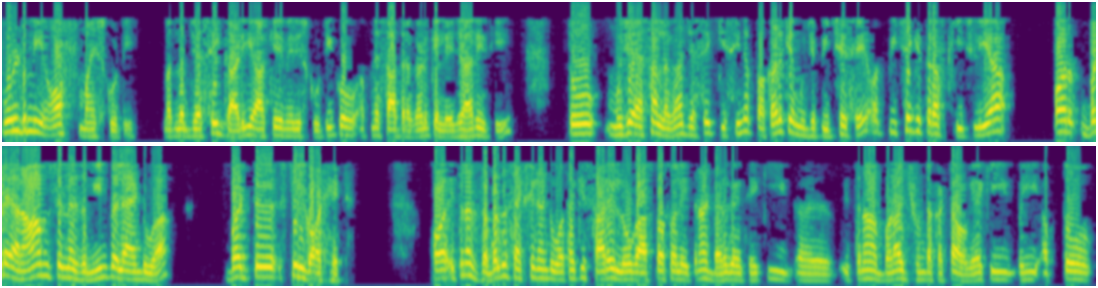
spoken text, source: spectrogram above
pulled me off my scooty मतलब जैसे ही गाड़ी आके मेरी स्कूटी को अपने साथ रगड़ के ले जा रही थी तो मुझे ऐसा लगा जैसे किसी ने पकड़ के मुझे पीछे से और पीछे की तरफ़ खींच लिया और बड़े आराम से मैं ज़मीन पे लैंड हुआ बट स्टिल गॉट हिट और इतना ज़बरदस्त एक्सीडेंट हुआ था कि सारे लोग आसपास वाले इतना डर गए थे कि uh, इतना बड़ा झुंड इकट्ठा हो गया कि भाई अब तो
